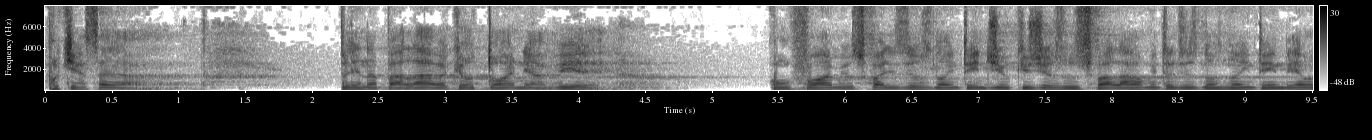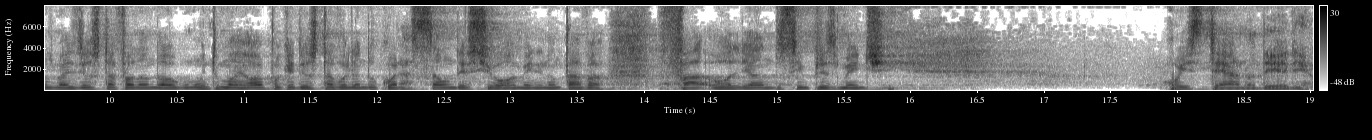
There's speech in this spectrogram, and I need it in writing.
Porque essa plena palavra que eu torne a ver, conforme os fariseus não entendiam o que Jesus falava, muitas vezes nós não entendemos, mas Deus está falando algo muito maior, porque Deus estava olhando o coração desse homem, Ele não estava olhando simplesmente o externo dele.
